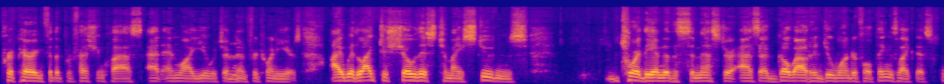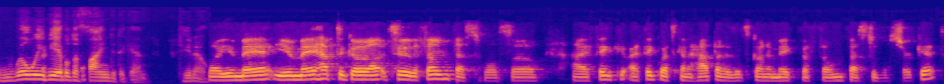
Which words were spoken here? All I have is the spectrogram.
preparing for the profession class at NYU, which I've mm. done for 20 years. I would like to show this to my students toward the end of the semester as a go out and do wonderful things like this. Will we be able to find it again? Do you know? Well, you may you may have to go out to the film festival. So I think I think what's going to happen is it's going to make the film festival circuit,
